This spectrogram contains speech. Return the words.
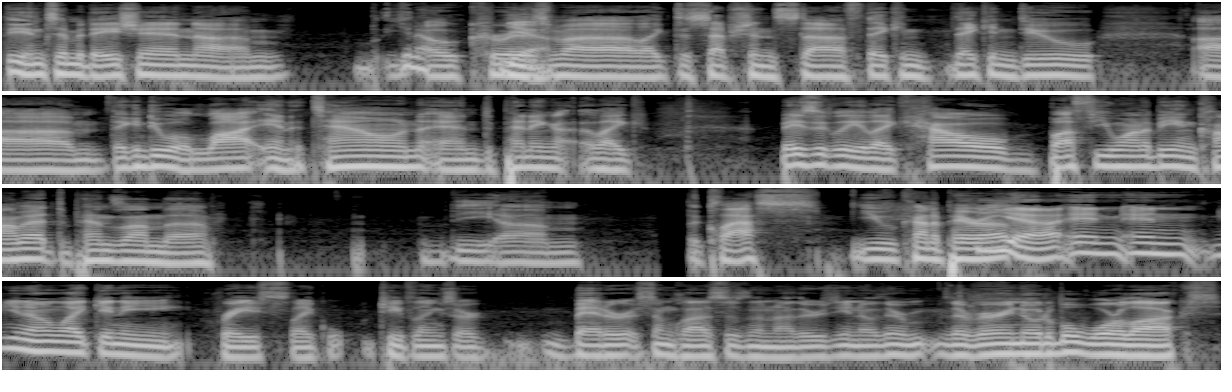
the intimidation, um, you know, charisma, like deception stuff. They can they can do um, they can do a lot in a town, and depending like basically like how buff you want to be in combat depends on the the um the class you kind of pair up. Yeah, and and you know, like any race, like tieflings are better at some classes than others. You know, they're they're very notable warlocks.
